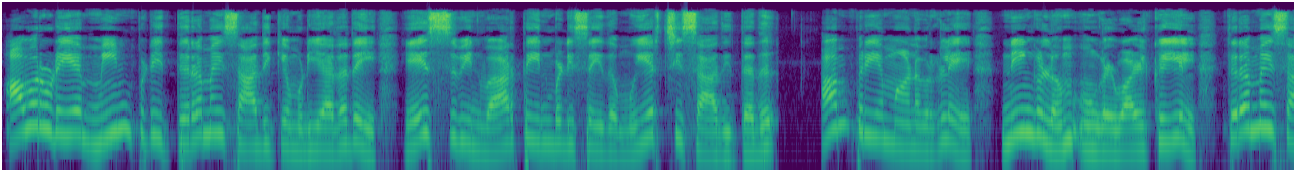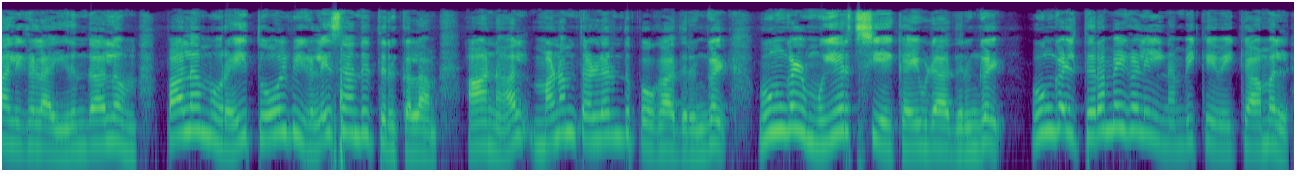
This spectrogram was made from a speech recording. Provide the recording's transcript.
அவருடைய மீன்பிடி திறமை சாதிக்க முடியாததை இயேசுவின் வார்த்தையின்படி செய்த முயற்சி சாதித்தது. ஆம் பிரியமானவர்களே நீங்களும் உங்கள் வாழ்க்கையில் திறமைசாலிகளாய் இருந்தாலும் பல முறை தோல்விகளை சந்தித்திருக்கலாம். ஆனால் மனம் தளர்ந்து போகாதிருங்கள். உங்கள் முயற்சியை கைவிடாதிருங்கள். உங்கள் திறமைகளில் நம்பிக்கை வைக்காமல்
